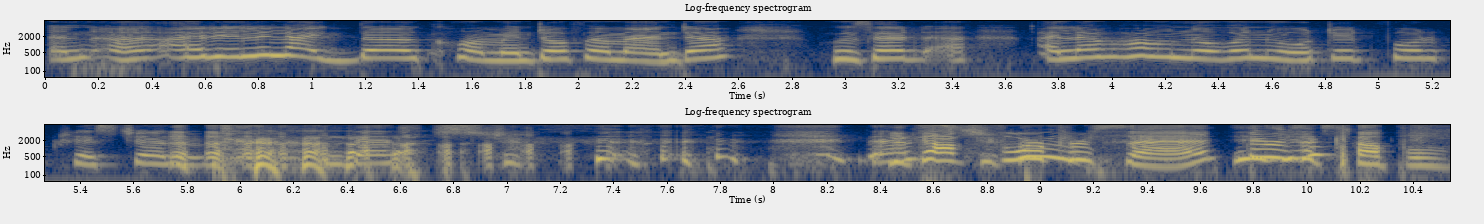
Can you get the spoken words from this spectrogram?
And uh, I really like the comment of Amanda, who said, "Uh, "I love how no one voted for Criston." That's true. That's he got true. four percent. There was just- a couple.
